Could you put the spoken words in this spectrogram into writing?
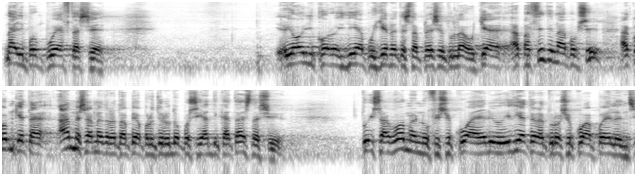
Να λοιπόν που έφτασε η όλη κοροϊδία που γίνεται στα πλαίσια του λαού. Και από αυτή την άποψη, ακόμη και τα άμεσα μέτρα τα οποία προτείνονται, όπως η αντικατάσταση του εισαγόμενου φυσικού αερίου, ιδιαίτερα του ρωσικού από LNG,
